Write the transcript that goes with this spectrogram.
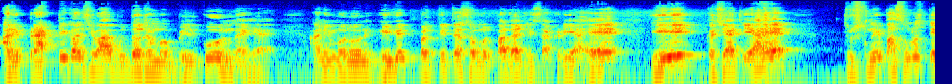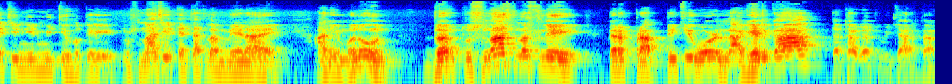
आणि प्रॅक्टिकल शिवाय बुद्ध धर्म बिलकुल नाही आहे. आणि म्हणून ही जी प्रत्येक समुत्पादाची साखळी आहे ही कशाची आहे? तृष्णेपासूनच त्याची निर्मिती होते. तृष्णाचे त्याच्यातला मेन आहे. आणि म्हणून जर तृष्णाच नसले तर प्राप्तीची ओढ लागेल का? तथागत विचारतात.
